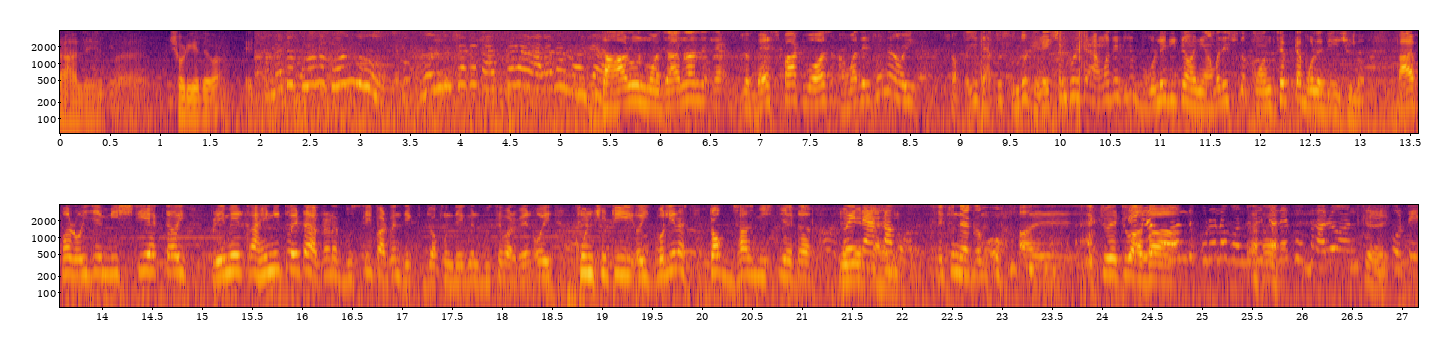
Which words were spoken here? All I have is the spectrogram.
তাহলে ছড়িয়ে দেওয়া। বন্ধুর সাথে কাজ করার আলাদা মজা। দারুণ মজা। আমরা বেস্ট পার্ট ওয়াজ আমাদেরকে না ওই সপ্তাহজিৎ এত সুন্দর ডিরেকশন করেছে আমাদের কিছু বলে দিতে হয়নি আমাদের শুধু কনসেপ্টটা বলে দিয়েছিল। তারপর ওই যে মিষ্টি একটা ওই প্রেমের কাহিনী তো এটা আপনারা বুঝতেই পারবেন যখন দেখবেন বুঝতে পারবেন ওই খুনছুটি ওই বলি না টক ঝাল মিষ্টি একটা প্রেমের কাহিনী। একটু ন্যাকামো একটু একটু আদা। পুরনো বন্ধুদের সাথে খুব ভালো অনস্ক্রিন Correct. ফোটে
